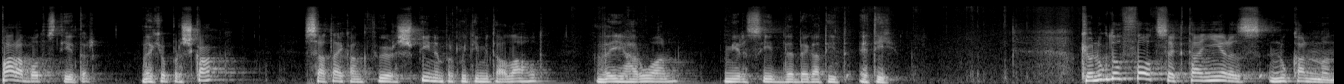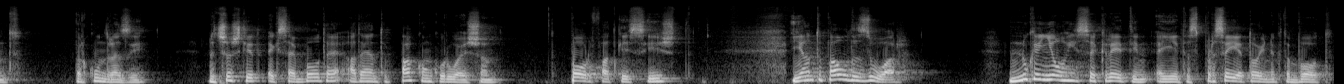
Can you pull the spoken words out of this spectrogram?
para botës tjetër, dhe kjo për shkak se ata i kanë kthyer shpinën përkujtimit të Allahut dhe i harruan mirësitë dhe begatitë e tij. Kjo nuk do thotë se këta njerëz nuk kanë mend, përkundrazi, Në çështjet e kësaj bote ata janë të pakonkurrueshëm, por fatkeqësisht janë të paudhëzuar. Nuk e njohin sekretin e jetës, përse jetojnë në këtë botë,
